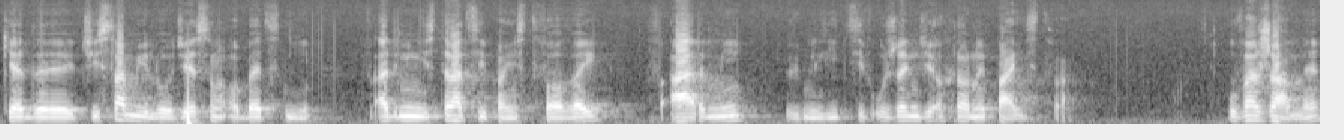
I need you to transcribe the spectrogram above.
kiedy ci sami ludzie są obecni w administracji państwowej, w armii, w milicji, w Urzędzie Ochrony Państwa? Uważamy,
